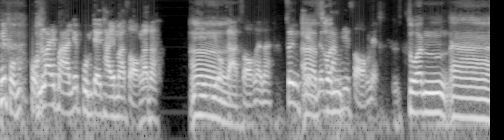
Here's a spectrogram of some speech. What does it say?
นี่ผมผมไล่มาเนี่ยภูมิใจไทยมาสองแล้วนะมีเออมีโอกาสสองแล้วนะซึ่งเขตเออเลือกส่วนตั้งที่สองเนี่ย ส่วนอ่า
